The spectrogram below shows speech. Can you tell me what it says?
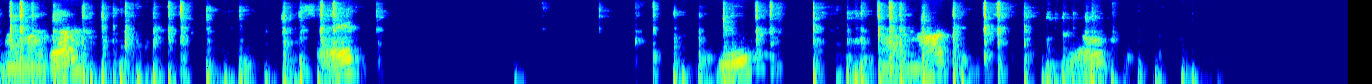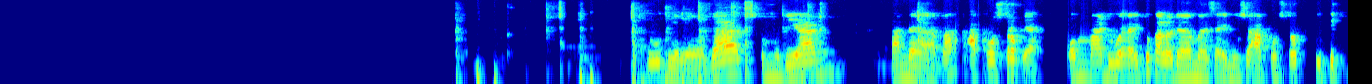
My mother said you are not your itu bla kemudian tanda apa? Apostrof ya. Koma dua itu kalau dalam bahasa Indonesia apostrof titik.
